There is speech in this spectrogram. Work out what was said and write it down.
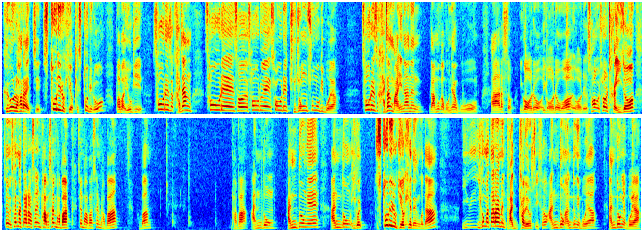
그걸로 하라 했지. 스토리로 기억해 스토리로. 봐봐 여기. 서울에서 가장 서울에서 서울의 서울의 주종 수목이 뭐야? 서울에서 가장 많이 나는 나무가 뭐냐고. 아 알았어. 이거 어려워 이거 어려워 이거 어려워. 서울, 서울 잠깐 잊어. 선생님 선생님 따라 선생님 봐봐 선생님 봐봐 선생님 봐봐 선생님 봐봐. 봐봐. 봐봐. 안동. 안동에 안동 이거 스토리로 기억해야 되는 거다. 이, 이것만 따라하면 다, 다 외울 수 있어. 안동 안동에 뭐야? 안동에 뭐야?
